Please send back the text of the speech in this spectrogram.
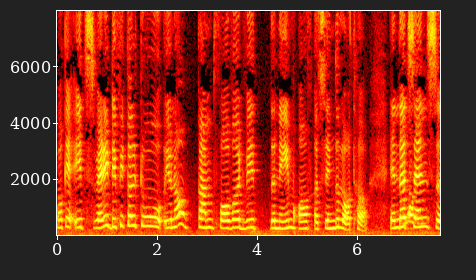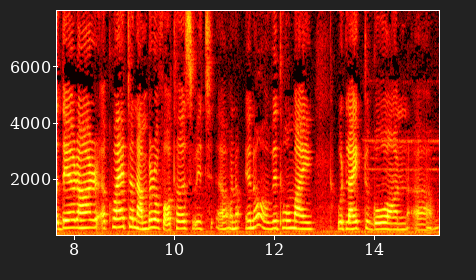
okay it's very difficult to you know come forward with the name of a single author in that sense there are quite a number of authors which uh, you know with whom i would like to go on um,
